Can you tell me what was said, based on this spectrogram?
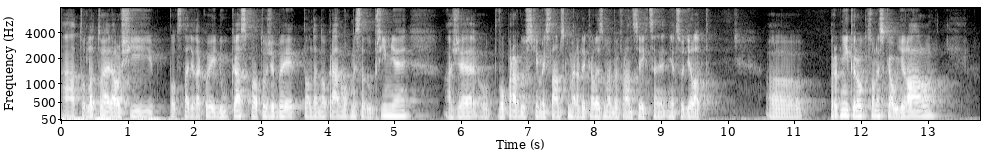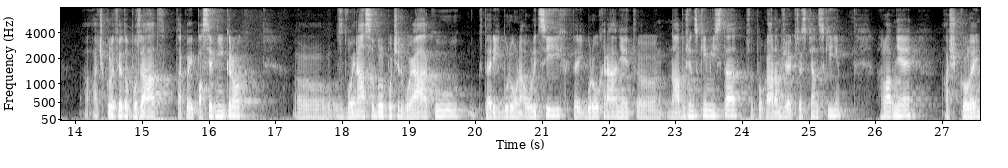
A tohle to je další v podstatě takový důkaz pro to, že by to tentokrát mohl myslet upřímně a že opravdu s tím islámským radikalismem ve Francii chce něco dělat. První krok, co dneska udělal, ačkoliv je to pořád takový pasivní krok, Eh, zdvojnásobil počet vojáků, který budou na ulicích, který budou chránit eh, náboženské místa, předpokládám, že je křesťanský hlavně, a školy.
